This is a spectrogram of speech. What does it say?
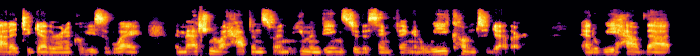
added together in a cohesive way, imagine what happens when human beings do the same thing and we come together and we have that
